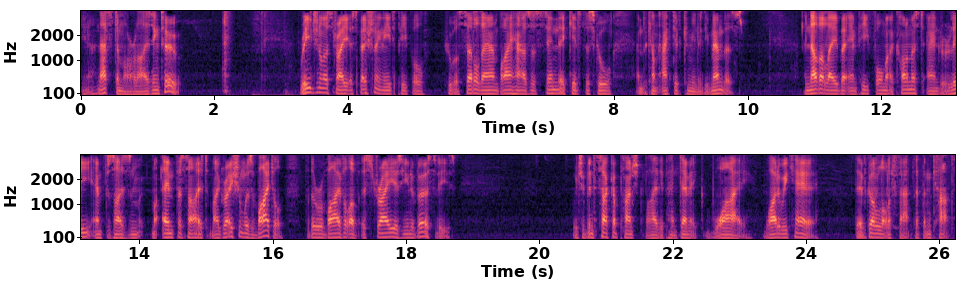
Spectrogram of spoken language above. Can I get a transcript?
You know, that's demoralizing too. Regional Australia especially needs people who will settle down, buy houses, send their kids to school, and become active community members. Another Labor MP, former economist Andrew emphasized, emphasized migration was vital for the revival of Australia's universities, which have been sucker punched by the pandemic. Why? Why do we care? They've got a lot of fat. Let them cut.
